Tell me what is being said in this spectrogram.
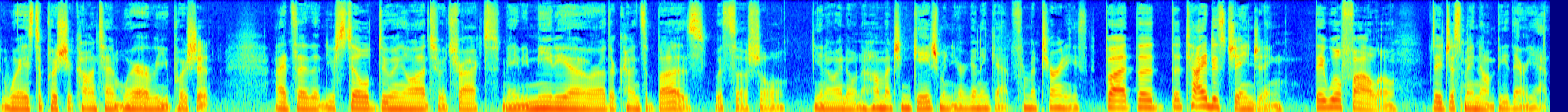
ways to push your content wherever you push it. I'd say that you're still doing a lot to attract maybe media or other kinds of buzz with social. You know, I don't know how much engagement you're going to get from attorneys, but the, the tide is changing. They will follow. They just may not be there yet.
